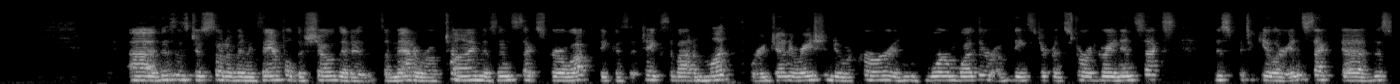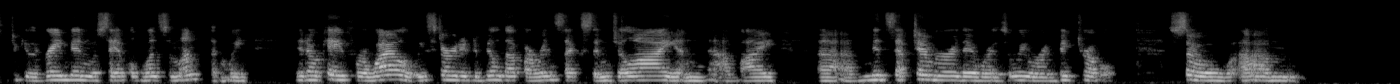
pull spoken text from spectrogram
Uh, this is just sort of an example to show that it's a matter of time as insects grow up because it takes about a month for a generation to occur in warm weather of these different stored grain insects. This particular insect, uh, this particular grain bin was sampled once a month and we did okay for a while. We started to build up our insects in July and uh, by uh, mid-September there was we were in big trouble. So um,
